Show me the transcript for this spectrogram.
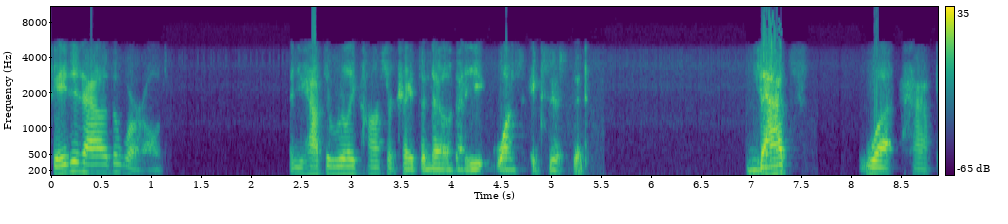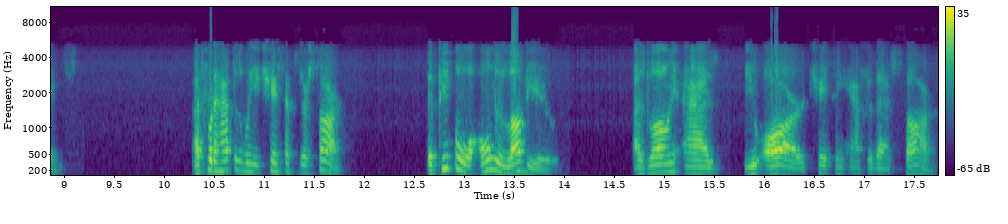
faded out of the world, and you have to really concentrate to know that he once existed. That's what happens. That's what happens when you chase after their star. The people will only love you as long as you are chasing after that star.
